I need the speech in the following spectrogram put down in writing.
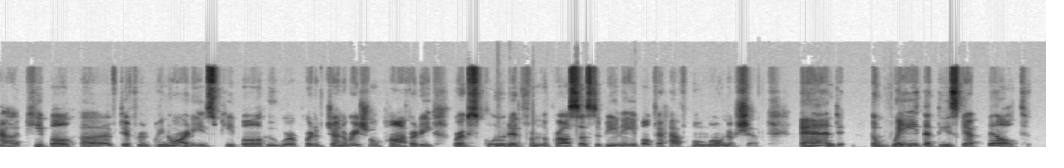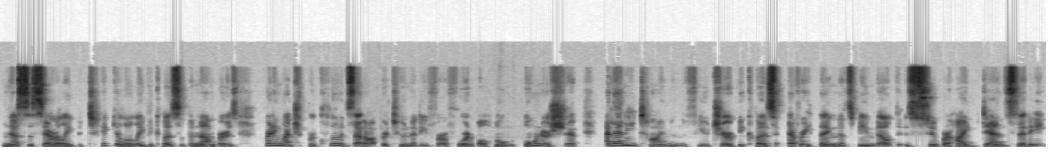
uh, people of different minorities, people who were part of generational poverty, were excluded from the process of being able to have home ownership. And the way that these get built, necessarily, particularly because of the numbers, pretty much precludes that opportunity for affordable home ownership at any time in the future because everything that's being built is super high density,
